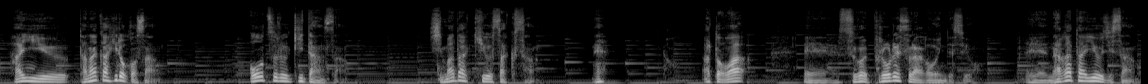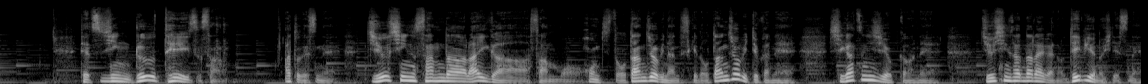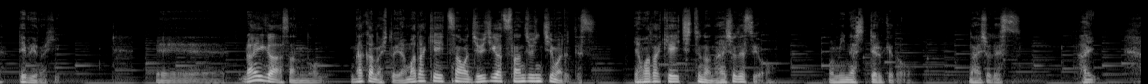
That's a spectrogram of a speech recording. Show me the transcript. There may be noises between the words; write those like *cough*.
俳優田中裕子さん。大鶴義丹さん。島田久作さんね。あとは、えー、すごいプロレスラーが多いんですよ、えー、永田裕二さん。鉄人ルー・テイズさん。あとですね重心サンダー・ライガーさんも本日お誕生日なんですけどお誕生日っていうかね4月24日はね重心サンダー・ライガーのデビューの日ですね。デビューの日、えー、ライガーさんの中の人山田圭一さんは11月30日生まれです。山田圭一っていうのは内緒ですよ。みんな知ってるけど内緒です。はい。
